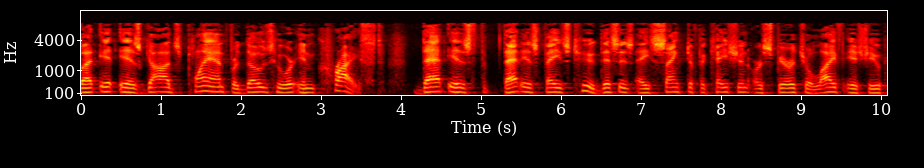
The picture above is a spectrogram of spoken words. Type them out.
but it is God's plan for those who are in Christ. That is, that is phase two. This is a sanctification or spiritual life issue,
